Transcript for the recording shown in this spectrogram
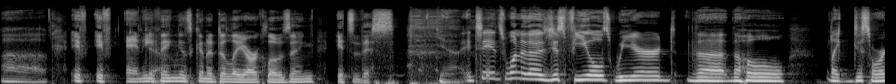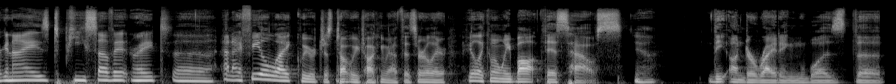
uh, if if anything is going to delay our closing, it's this. yeah it's it's one of those just feels weird the the whole like disorganized piece of it, right? Uh, And I feel like we were just talk- we were talking about this earlier. I feel like when we bought this house, yeah. the underwriting was the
